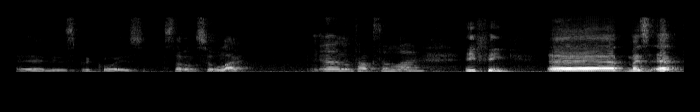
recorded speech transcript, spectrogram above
Ele explicou isso. Você estava no celular. Eu não estava com o celular. Enfim. É... Mas é.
